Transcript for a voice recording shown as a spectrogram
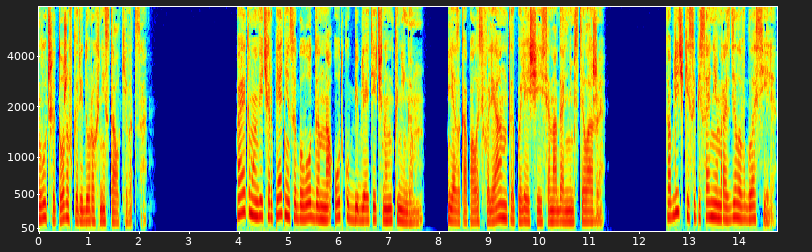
лучше тоже в коридорах не сталкиваться. Поэтому вечер пятницы был отдан на откуп библиотечным книгам. Я закопалась в фолианты, пылящиеся на дальнем стеллаже. Таблички с описанием разделов гласили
